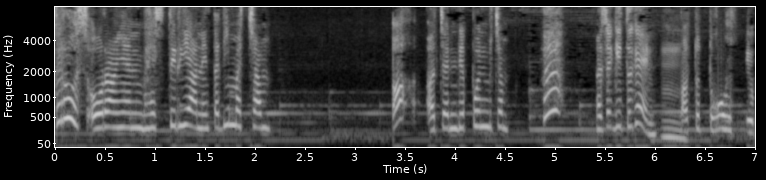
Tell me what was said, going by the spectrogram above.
Terus orang yang hysteria ni tadi macam Oh macam dia pun macam Hah? Macam gitu kan Hmm. Lepas tu terus dia,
